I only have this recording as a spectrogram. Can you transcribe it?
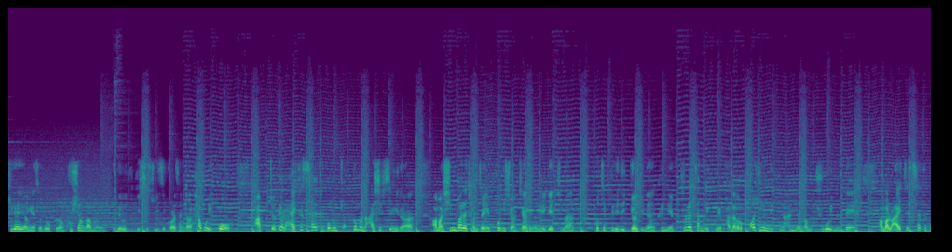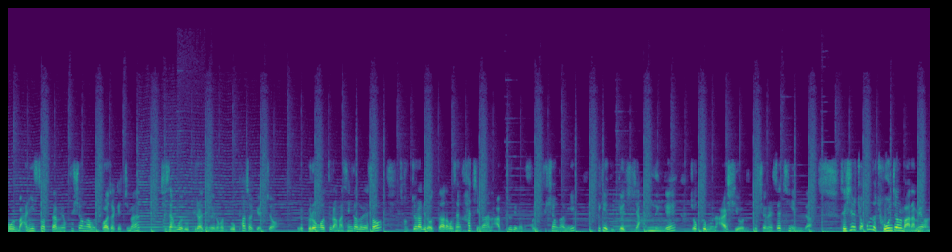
트레이형에서도 그런 쿠션감을 그대로 느끼실 수 있을 거라 생각을 하고 있고 앞쪽에 라이트 스트라이크 보면 조금은 아쉽습니다. 아마 신발의 전적인 포지션 제가 계속 얘기했지만 코트필이 느껴지는 굉장히 플랫한 느낌의 바닥으로 꺼지는 느낌의 안정감을 주고 있는데 아마 라이트 스트라이크 폼을 많이 썼다면 쿠션감은 좋아졌겠지만 지상고의 높이라든가 이런 것도 높아졌겠죠. 그래서 그런 것들 아마 생각을 해서 적절하게 넣었다라고 생각하지만 앞쪽에는 거의 쿠션감이 크게 느껴지지 않는 게 조금은 아쉬운 쿠션의 세팅입니다. 대신에 조금 더 좋은 점을 말하면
